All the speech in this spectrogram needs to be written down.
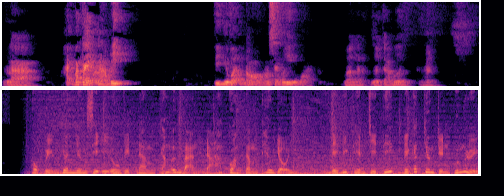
là hãy bắt tay bạn làm đi thì như vậy nó nó sẽ có hiệu quả vâng ạ rồi cảm ơn à. Học viện Doanh nhân CEO Việt Nam cảm ơn bạn đã quan tâm theo dõi. Để biết thêm chi tiết về các chương trình huấn luyện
